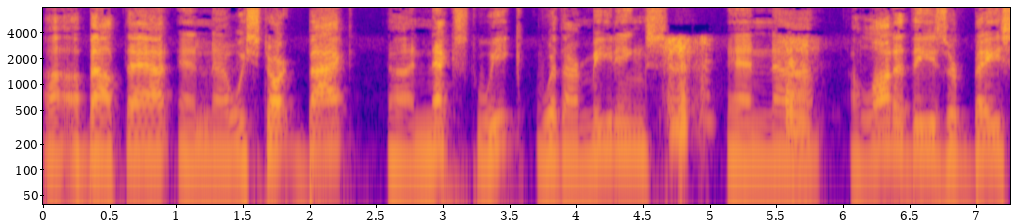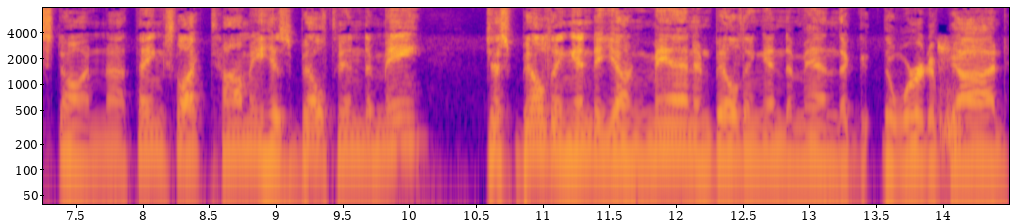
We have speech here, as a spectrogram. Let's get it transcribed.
uh, about that. And uh, we start back uh, next week with our meetings. And uh, a lot of these are based on uh, things like Tommy has built into me, just building into young men and building into men the, the Word of God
